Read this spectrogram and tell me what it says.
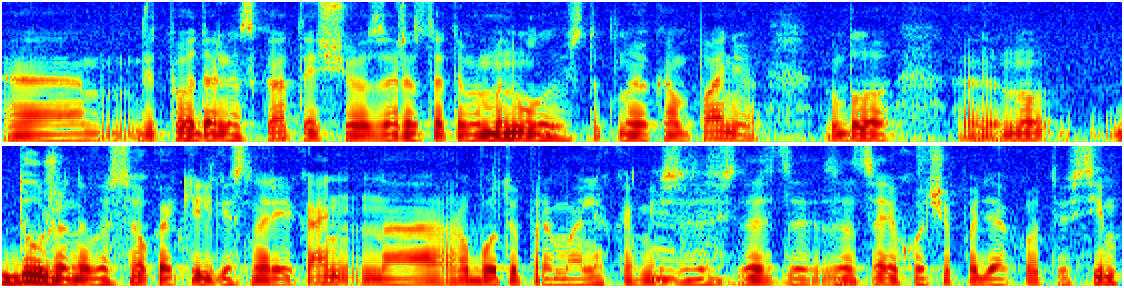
е, відповідально сказати, що за результатами минулої вступної кампанії ну, було е, ну, дуже невисока кількість нарікань на роботу приймальних комісій. За, за, за це я хочу подякувати всім,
